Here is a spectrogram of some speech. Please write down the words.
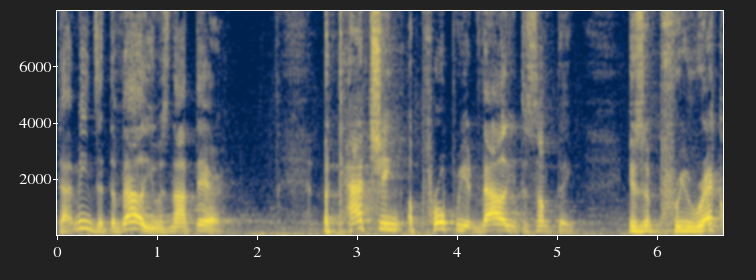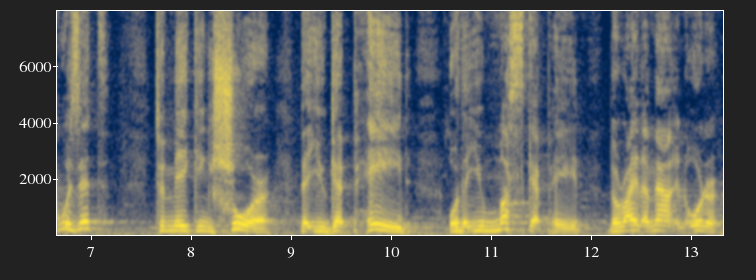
That means that the value is not there. Attaching appropriate value to something is a prerequisite to making sure that you get paid or that you must get paid the right amount in order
